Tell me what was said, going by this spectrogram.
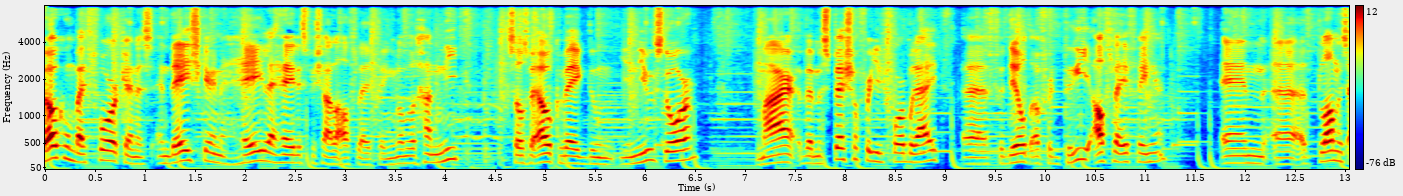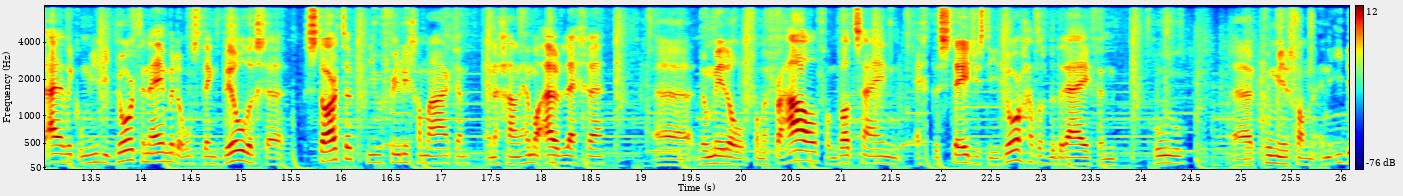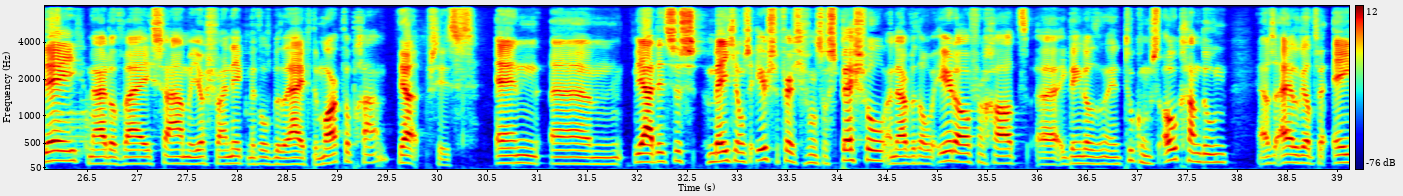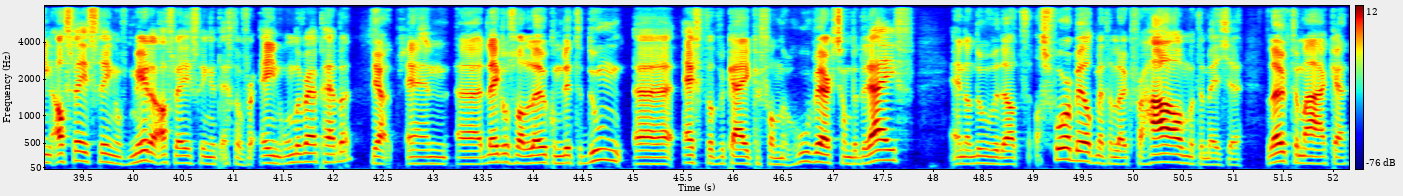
Welkom bij Voorkennis en deze keer een hele, hele speciale aflevering. Want we gaan niet, zoals we elke week doen, je nieuws door. Maar we hebben een special voor jullie voorbereid, eh, verdeeld over drie afleveringen. En eh, het plan is eigenlijk om jullie door te nemen door onze denkbeeldige start-up die we voor jullie gaan maken. En dan gaan we helemaal uitleggen uh, door middel van een verhaal van wat zijn echt de stages die je doorgaat als bedrijf en hoe uh, kom je van een idee naar dat wij samen, Joshua en ik, met ons bedrijf de markt op gaan. Ja, precies. En um, ja, dit is dus een beetje onze eerste versie van zo'n special. En daar hebben we het al eerder over gehad. Ik denk dat we het in de toekomst ook gaan doen. En dat is eigenlijk dat we één aflevering of meerdere afleveringen het echt over één onderwerp hebben. Ja. Precies. En uh, het leek ons wel leuk om dit te doen. echt dat we kijken van hoe werkt zo'n bedrijf. En dan doen we dat als voorbeeld met een leuk verhaal, om het een beetje leuk te maken.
